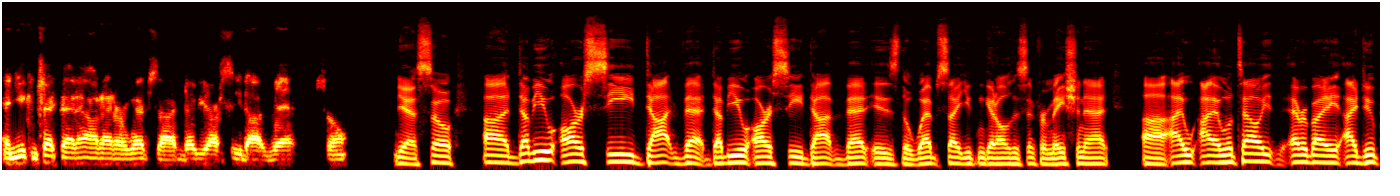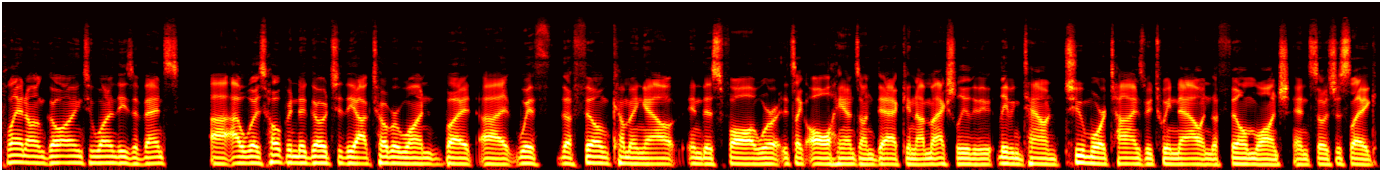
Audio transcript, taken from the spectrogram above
And you can check that out at our website, wrc.vet. So yeah. So uh, WRC.vet, WRC.vet is the website you can get all this information at. Uh, I, I will tell everybody, I do plan on going to one of these events. Uh, I was hoping to go to the October one, but uh, with the film coming out in this fall, where it's like all hands on deck, and I'm actually leaving town two more times between now and the film launch, and so it's just like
